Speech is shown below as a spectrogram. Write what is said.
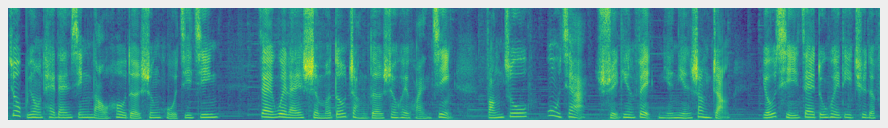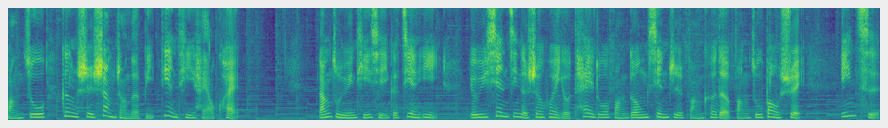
就不用太担心老后的生活基金。在未来什么都涨的社会环境，房租、物价、水电费年年上涨，尤其在都会地区的房租更是上涨的比电梯还要快。郎祖筠提起一个建议，由于现今的社会有太多房东限制房客的房租报税，因此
